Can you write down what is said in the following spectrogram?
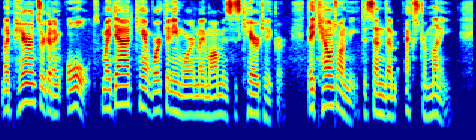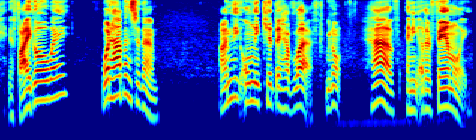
My parents are getting old. My dad can't work anymore, and my mom is his caretaker. They count on me to send them extra money. If I go away, what happens to them? I'm the only kid they have left. We don't have any other family.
